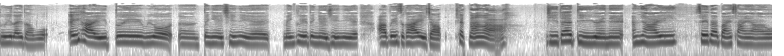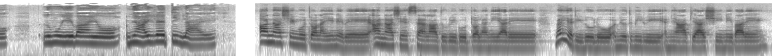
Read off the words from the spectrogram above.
တွေးလိုက်တာပေါ့အဲ့ဟာကြီးတွေးပြီးတော့တငယ်ချင်းတွေရဲ့ main ကလေးတငယ်ချင်းတွေရဲ့အားပေးစကားတွေကြောင့်ဖြတ်တန်းလာရည်သက်ဒီရွယ်နဲ့အများကြီးစိတ်သက်ပိုင်းဆိုင်ရာရောလူမှုရေးပိုင်းရောအများကြီးလဲတည်လာတယ်အာနာရှင်ကိုတော်လှန်ရင်းနဲ့ပဲအာနာရှင်ဆန်လာသူတွေကိုတော်လှန်နေရတဲ့မက်ရတီတို့လိုအမျိုးသမီးတွေအများအပြားရှိနေပါတယ်။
